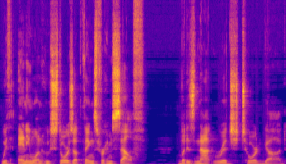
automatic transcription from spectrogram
with anyone who stores up things for himself, but is not rich toward God.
